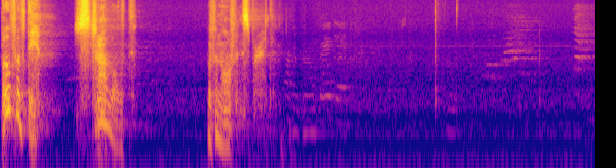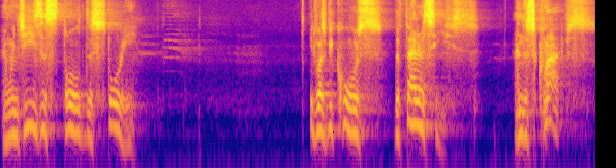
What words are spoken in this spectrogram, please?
Both of them struggled with an orphan spirit. And when Jesus told the story, it was because the Pharisees and the scribes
